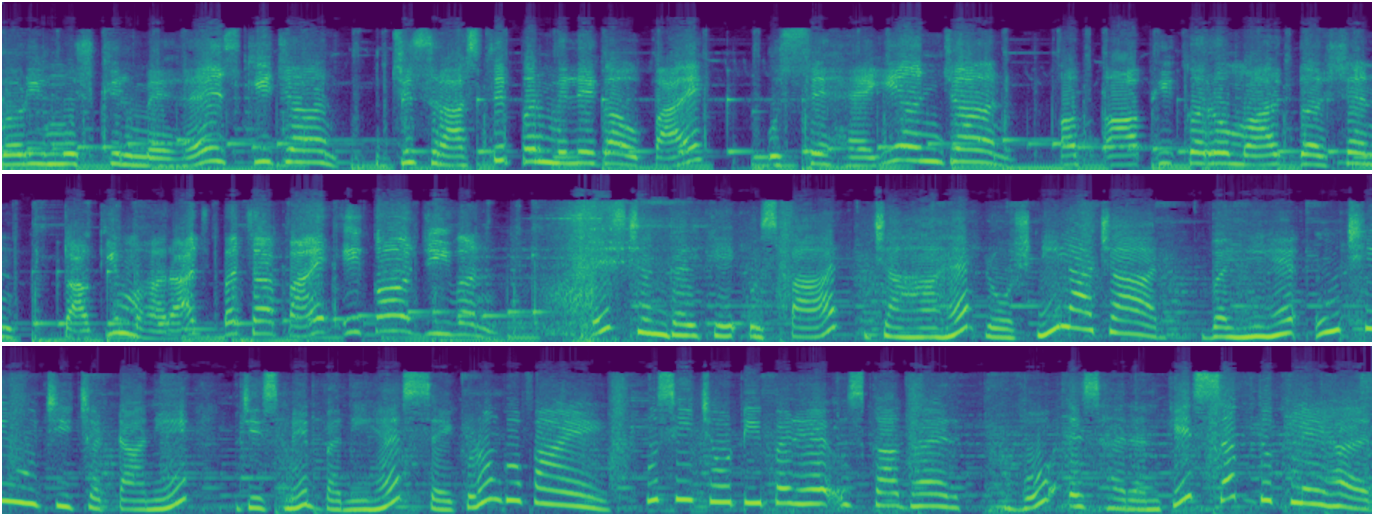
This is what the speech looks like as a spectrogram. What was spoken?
बड़ी मुश्किल में है इसकी जान। जिस रास्ते पर मिलेगा उपाय उससे है ये अनजान। अब आप ही करो मार्गदर्शन ताकि महाराज बचा पाए एक और जीवन। इस जंगल के उस पार जहाँ है रोशनी लाचार, वही है ऊँची ऊँची चट्टाने जिसमें बनी है सैकड़ों गुफाएँ। उसी चोटी पर है उसका घर, वो इस हरन के सब दुख ले हर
